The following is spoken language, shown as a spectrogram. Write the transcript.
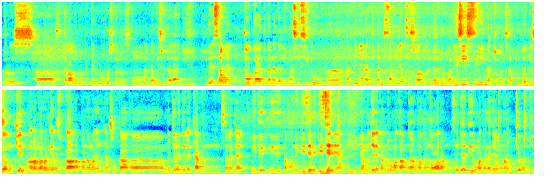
terus eh, terlalu berpikir lurus terus, Anda wisuda lagi. Hmm. Biasanya- To- toga itu kan ada lima sisi tuh. Ah. Artinya kan kita bisa melihat sesuatu itu dari berbagai sisi, nggak cuma satu. Dan juga mungkin orang-orang yang suka apa namanya, yang suka eh, menjelek-jelekan misalnya kayak niti, niti- apa netizen netizen ya, Iya. yang menjelekkan rumah tangga rumah tangga orang bisa jadi rumah tangganya memang hancur anjing.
